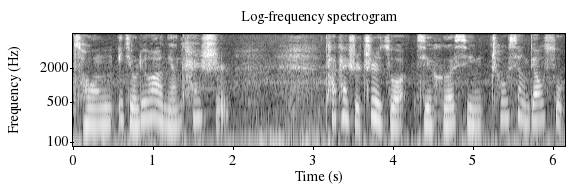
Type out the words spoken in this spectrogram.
从一九六二年开始，他开始制作几何形抽象雕塑。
